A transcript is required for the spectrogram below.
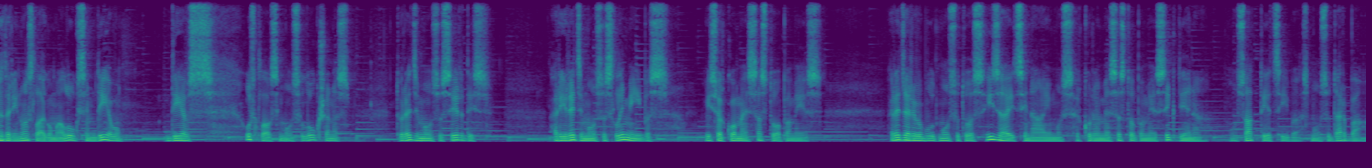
Tagad arī noslēgumā lūgsim Dievu. Dievs uzklausi mūsu lūgšanas, Tu redzi mūsu sirdis, arī redzi mūsu slimības, visu, ar ko mēs sastopamies. Redzi arī varbūt mūsu tos izaicinājumus, ar kuriem mēs sastopamies ikdienā, mūsu attiecībās, mūsu darbā.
